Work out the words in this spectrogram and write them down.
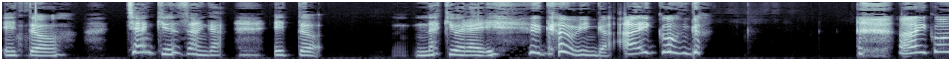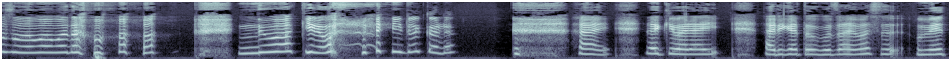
えっと、チャンキュンさんが、えっと、泣き笑い。ガウミンが、アイコンが、アイコンそのままだ。ぬわきの笑いだから。はい。泣き笑い。ありがとうございます。めっ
